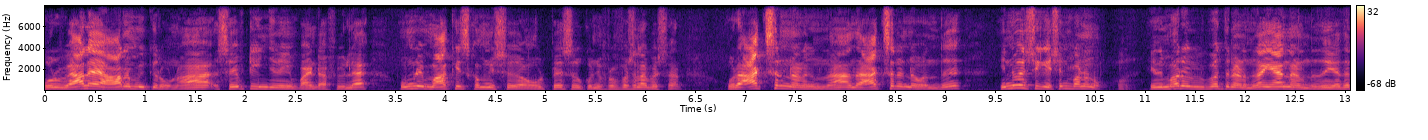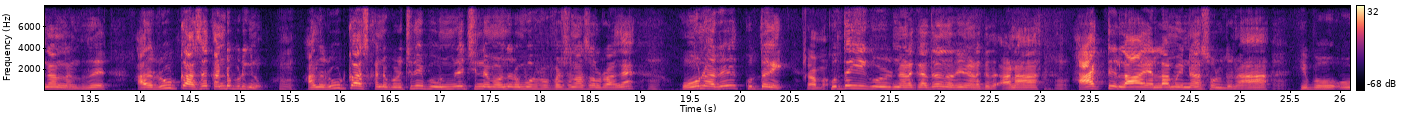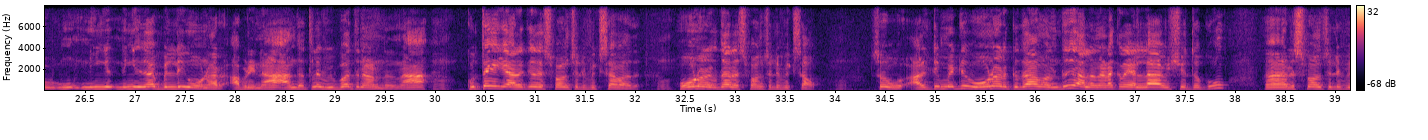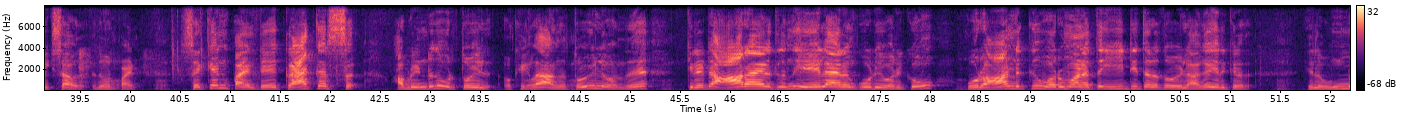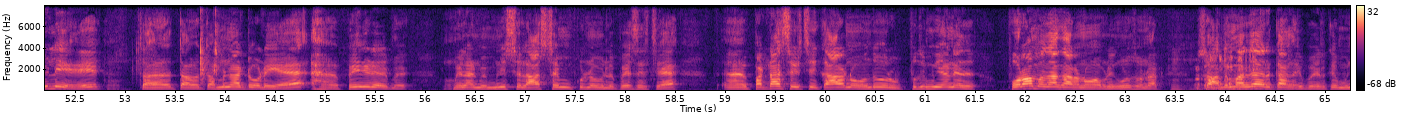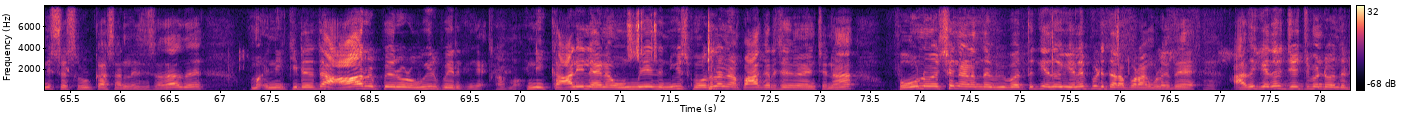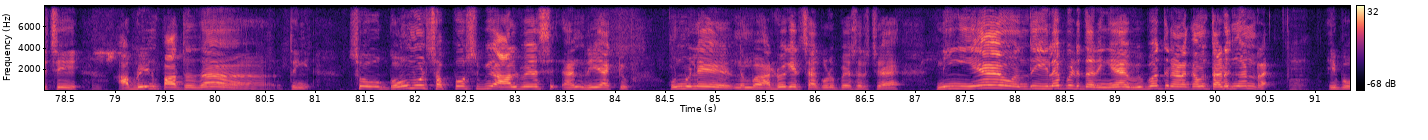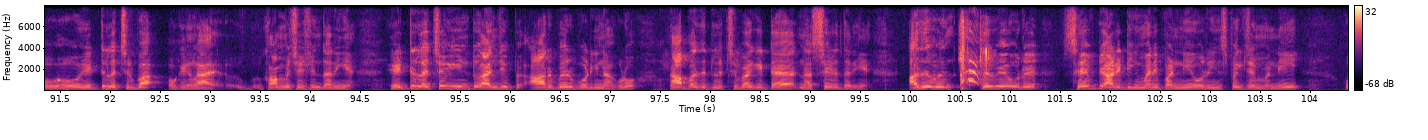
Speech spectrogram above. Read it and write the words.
ஒரு வேலையை ஆரம்பிக்கிறோன்னா சேஃப்டி இன்ஜினியரிங் பாயிண்ட் ஆஃப் வியூவில் உண்மையை மார்க்கிஸ் கம்யூனிஸ்ட் அவங்க பேசுகிற கொஞ்சம் ப்ரொஃபஷனலாக பேசுகிறார் ஒரு ஆக்சிடென்ட் நடக்குதுன்னா அந்த ஆக்சிடெண்ட்டை வந்து இன்வெஸ்டிகேஷன் பண்ணணும். இது மாதிரி விபத்து நடந்ததுன்னா ஏன் நடந்தது எதனால் நடந்தது அது ரூட் காஸை கண்டுபிடிக்கணும். அந்த ரூட் காஸ் கண்டுபிடிச்சிட்டு இப்போ உண்மையிலே சின்னம்மா வந்து ரொம்ப ப்ரொஃபஷனலாக சொல்கிறாங்க ஓனரு குத்தகை. குத்தகை நடக்காத நிறைய நடக்குது. ஆனால் ஆக்ட் லா எல்லாமே என்ன சொல்லுதுன்னா இப்போ உ- உ- நீங்க நீங்க தான் பில்டிங் ஓனர் அப்படின்னா அந்த இடத்துல விபத்து நடந்ததுன்னா குத்தகைக்காருக்கு ரெஸ்பான்சிபிலிட்டி ஃபிக்ஸ் ஆகாது. ஓனருக்கு தான் ரெஸ்பான்சிபிலிட்டி ஃபிக்ஸ் ஆகும். ஸோ அல்டிமேட்லி ஓனருக்கு தான் வந்து அதில் நடக்கிற எல்லா விஷயத்துக்கும் ரெஸ்பான்சிபிலிட்டி ஃபிக்ஸ் ஆகுது. இது ஒரு பாயிண்ட் செகண்ட் பாயிண்ட்டு கிராக்கர்ஸ் அப்படின்றது ஒரு தொழில் ஓகேங்களா அந்த தொழில் வந்து கிட்டத்தட்ட ஆறாயிரத்துலேருந்து ஏழாயிரம் கோடி வரைக்கும் ஒரு ஆண்டுக்கு வருமானத்தை ஈட்டி தர தொழிலாக இருக்கிறது. இதில் உண்மையிலே த த தமிழ்நாட்டோடைய பேரிடர் மேலாண்மை மினிஸ்டர் லாஸ்ட் டைம் இதில் பேசிச்ச பட்டாசு வெடிச்சு காரணம் வந்து ஒரு புதுமையான இது, பொறாமை தான் காரணம் அப்படின்னு சொன்னார். ஸோ அந்த மாதிரி தான் இருக்காங்க. இப்போ இருக்க மினிஸ்டர்ஸ் ரூட் காஸ்ட் அனலைசிஸ் அதாவது இன்னைக்கு கிட்டத்தட்ட ஆறு பேரோட உயிர் போயிருக்குங்க. இன்னைக்கு காலையில் நான் உண்மையே இந்த நியூஸ் முதல்ல நான் பார்க்குறச்சு நினச்சேன்னா போன வருஷம் நடந்த விபத்துக்கு ஏதோ இழப்பீடு தர போகிறாங்க பொழுது அதுக்கு ஏதோ ஜட்ஜ்மெண்ட் வந்துடுச்சு அப்படின்னு பார்த்தது தான் thing so government suppose be always and reactive உண்மையிலே நம்ம அட்வொகேட் சார் கூட பேசுகிறச்ச நீங்கள் ஏன் வந்து இழப்பீடு தரீங்க விபத்து நடக்காமல் தடுங்கன்ற. இப்போது எட்டு லட்ச ரூபா ஓகேங்களா? காம்பன்சேஷன் தரீங்க எட்டு லட்சம் இன்ட்டு அஞ்சு ஆறு பேர் போட்டிங்கன்னா கூட நாற்பத்தெட்டு லட்ச ரூபா கிட்ட நஷ்டீடு தரீங்க அது அதுவே ஒரு சேஃப்டி ஆடிட்டிங் மாதிரி பண்ணி ஒரு இன்ஸ்பெக்ஷன் பண்ணி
